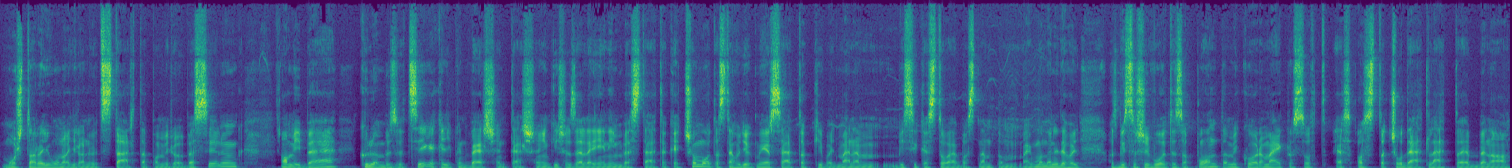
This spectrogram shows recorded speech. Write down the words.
mostanra jó nagyra nőtt startup, amiről beszélünk, amiben különböző cégek, egyébként versenytársaink is az elején investáltak egy csomót, aztán, hogy ők miért szálltak ki, vagy már nem viszik ezt tovább, azt nem tudom megmondani, de hogy az biztos, hogy volt ez a pont, amikor a Microsoft ezt, azt a csodát látta ebben a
